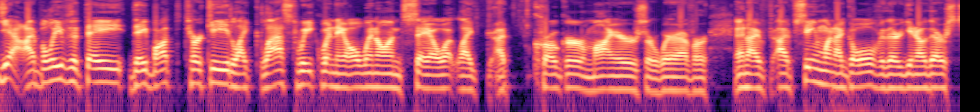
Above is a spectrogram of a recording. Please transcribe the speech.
Yeah, I believe that they they bought the turkey like last week when they all went on sale at like at Kroger or Meijer's or wherever. And I've I've seen when I go over there, you know, there's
